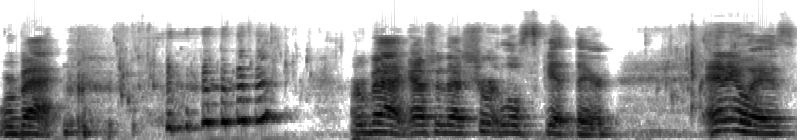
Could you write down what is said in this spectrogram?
We're back. We're back after that short little skit there. Anyways,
